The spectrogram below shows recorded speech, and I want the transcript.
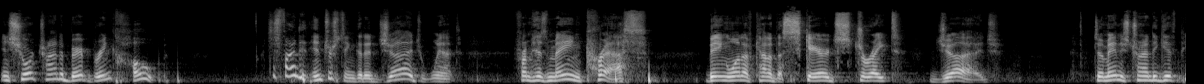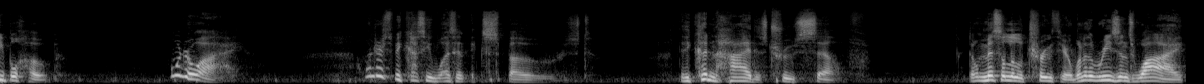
In short, trying to bring hope I just find it interesting that a judge went from his main press, being one of kind of the scared straight judge, to a man who's trying to give people hope. I wonder why. I wonder if it's because he wasn't exposed, that he couldn't hide his true self. Don't miss a little truth here. One of the reasons why,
